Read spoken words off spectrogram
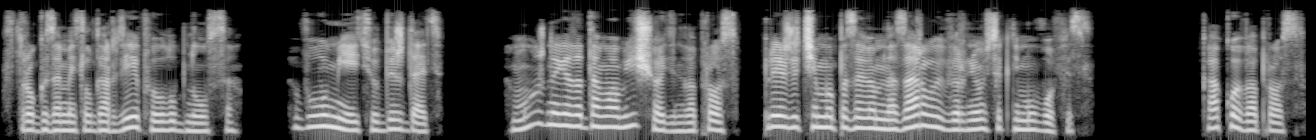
строго заметил Гордеев и улыбнулся. Вы умеете убеждать. Можно я задам вам еще один вопрос, прежде чем мы позовем Назарова и вернемся к нему в офис? Какой вопрос?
